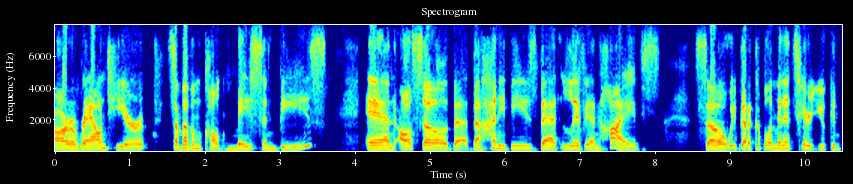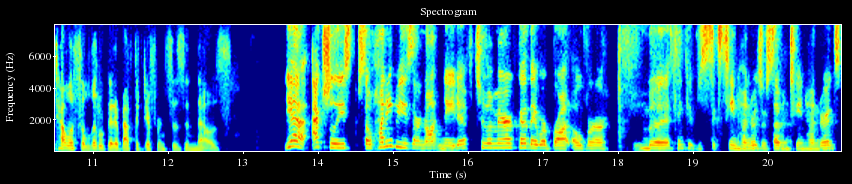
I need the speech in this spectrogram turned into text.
are around here. Some of them called mason bees, and also the, the honeybees that live in hives. So we've got a couple of minutes here. You can tell us a little bit about the differences in those. Yeah, actually, so honeybees are not native to America. They were brought over, I think it was 1600s or 1700s,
